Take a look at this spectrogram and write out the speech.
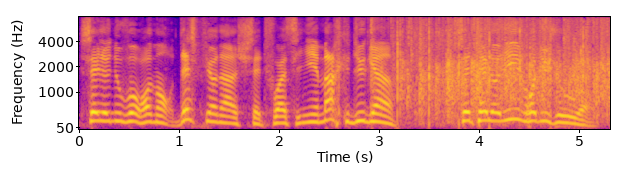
c'est le nouveau roman d'espionnage cette fois, signé Marc Duguin. C'était le livre du jour.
